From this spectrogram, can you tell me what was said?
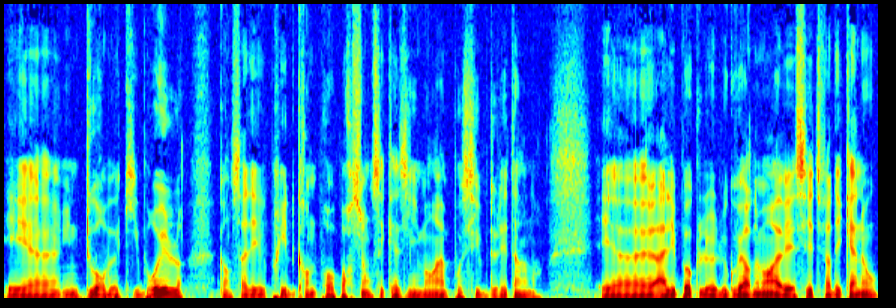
Et euh, une tourbe qui brûle, quand ça a des prix de grandes proportions, c'est quasiment impossible de l'éteindre. Et euh, à l'époque, le, gouvernement avait essayé de faire des canaux,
